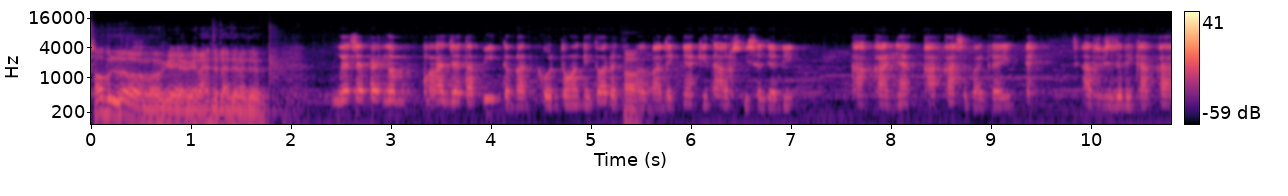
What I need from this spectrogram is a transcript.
Oh belum. Oke oke lanjut lanjut lanjut. nggak saya pengen ngomong aja tapi dengan keuntungan itu ada timbal Oh. baliknya kita harus bisa jadi kakaknya kakak sebagai eh harus bisa jadi kakak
